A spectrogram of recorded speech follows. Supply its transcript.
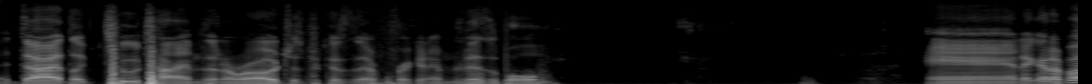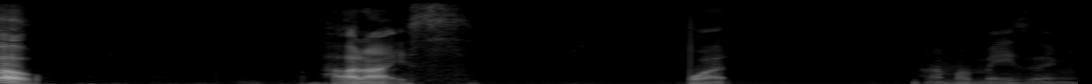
I died like two times in a row just because they're freaking invisible. And I got a bow. How nice. What? I'm amazing.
